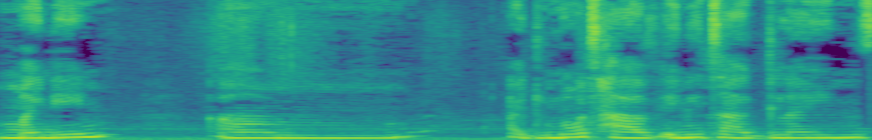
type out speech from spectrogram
my name um, I do not have any taglines.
